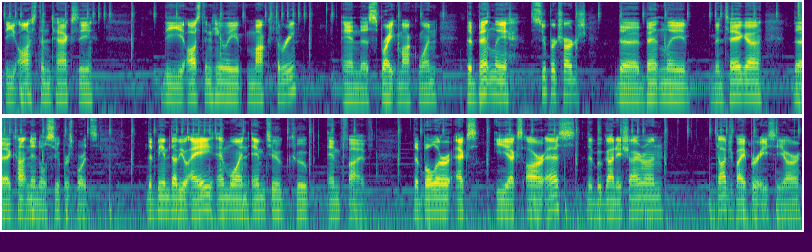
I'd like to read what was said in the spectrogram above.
the Austin Taxi, the Austin Healey Mach 3, and the Sprite Mach 1. The Bentley Supercharged, the Bentley Bentayga, the Continental Super Sports, the BMW A, M1, M2 Coupe, M5, the Bowler X EXRS, the Bugatti Chiron, Dodge Viper ACR,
